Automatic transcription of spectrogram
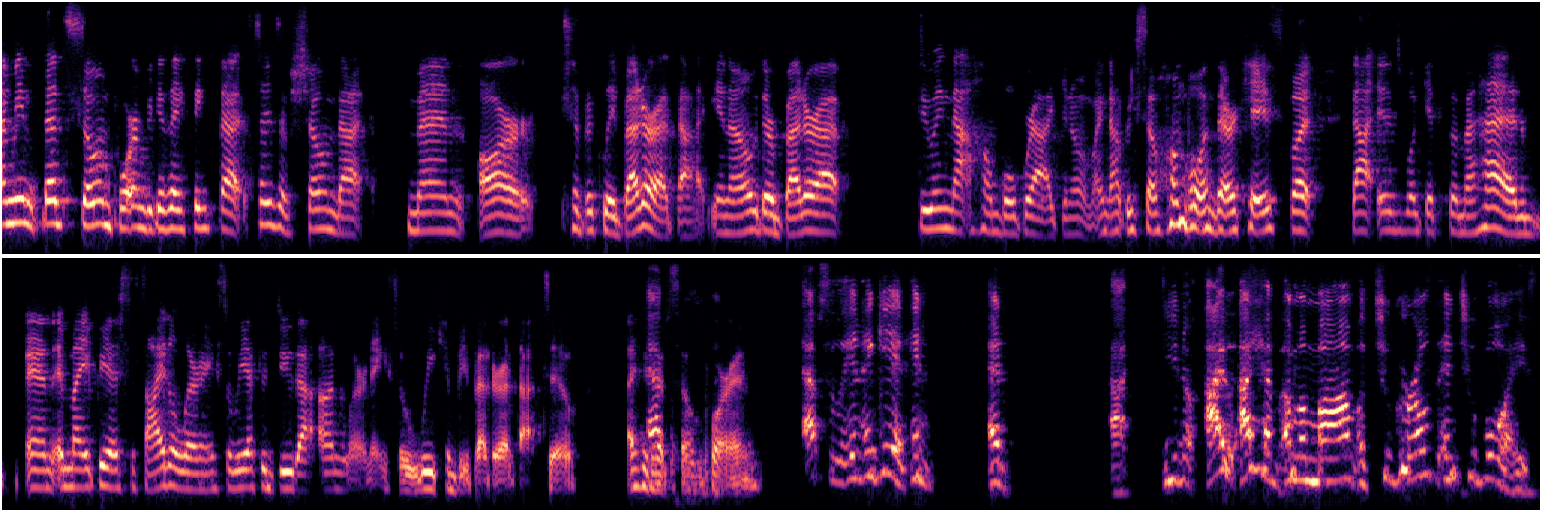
I mean that's so important because I think that studies have shown that men are typically better at that, you know? They're better at doing that humble brag. You know, it might not be so humble in their case, but that is what gets them ahead and it might be a societal learning, so we have to do that unlearning so we can be better at that too. I think Absolutely. that's so important. Absolutely. And again, and and you know, I, I have, I'm a mom of two girls and two boys.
